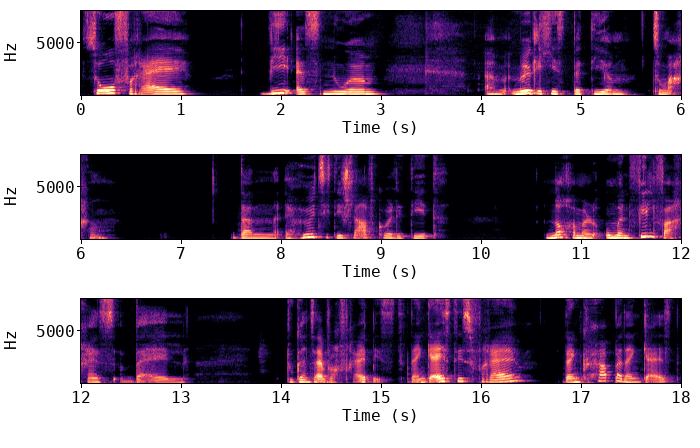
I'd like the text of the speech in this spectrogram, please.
so frei, wie es nur ähm, möglich ist bei dir zu machen. Dann erhöht sich die Schlafqualität noch einmal um ein Vielfaches, weil du ganz einfach frei bist. Dein Geist ist frei, Dein Körper, dein Geist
